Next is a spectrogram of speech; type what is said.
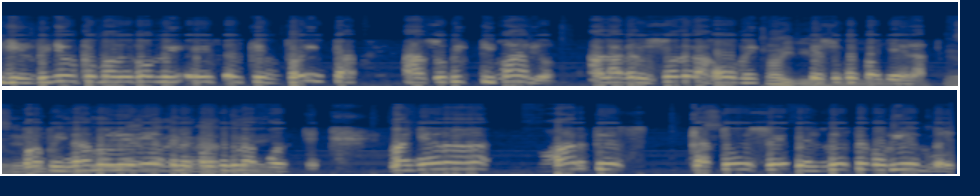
y el dueño del colmado de donde es el que enfrenta a su victimario, al agresor de la joven de su compañera, Sí, propinándole idea que le produjo la muerte. Mañana, martes 14 del mes de noviembre,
